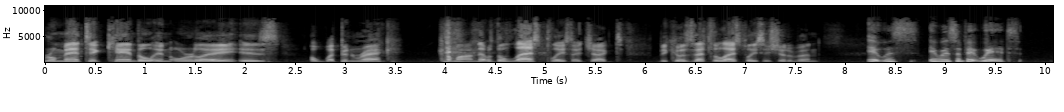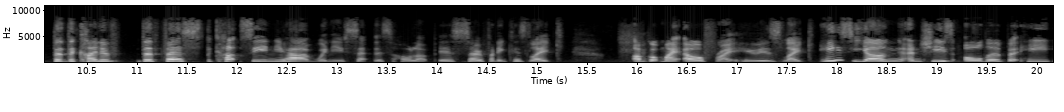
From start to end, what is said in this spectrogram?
romantic candle in Orlais is a weapon rack. Come on, that was the last place I checked because that's the last place it should have been. it was it was a bit weird. But the kind of the first the cut scene you have when you set this whole up is so funny because like I've got my elf right who is like he's young and she's older but he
